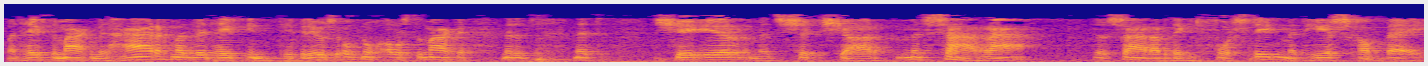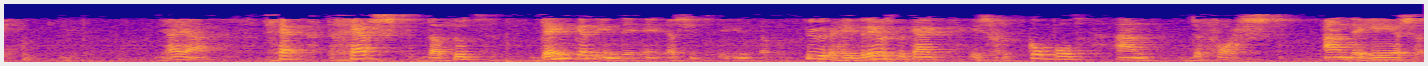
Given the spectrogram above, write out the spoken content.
Maar het heeft te maken met harig, maar het heeft in het Hebreeuws ook nog alles te maken met, het, met she'er, met shar, met Sarah. Sarah betekent vorstin, met heerschap bij. Ja, ja. De gerst, dat doet denken, in de, als je het in puur Hebreeuws bekijkt, is gekoppeld aan de vorst, aan de heerser,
